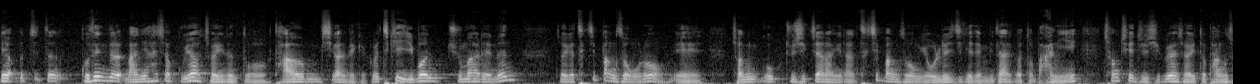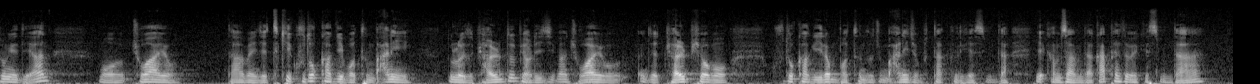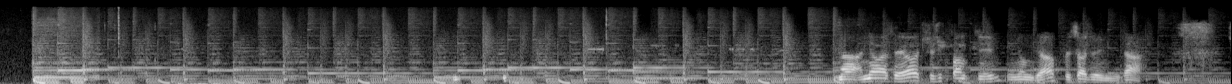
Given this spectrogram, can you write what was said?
예, 어쨌든 고생들 많이 하셨고요. 저희는 또 다음 시간에 뵙겠고요. 특히 이번 주말에는 저희가 특집 방송으로 예, 전국 주식 자랑이라는 특집 방송이 올려지게 됩니다. 이것도 많이 청취해 주시고요. 저희 또 방송에 대한 뭐 좋아요, 다음에 이제 특히 구독하기 버튼 많이 눌러주세요. 별도 별이지만 좋아요, 이제 별표 뭐 구독하기 이런 버튼도 좀 많이 좀 부탁드리겠습니다. 예, 감사합니다. 카페에서 뵙겠습니다. 아, 안녕하세요. 주식방집 운영자 불사조입니다.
